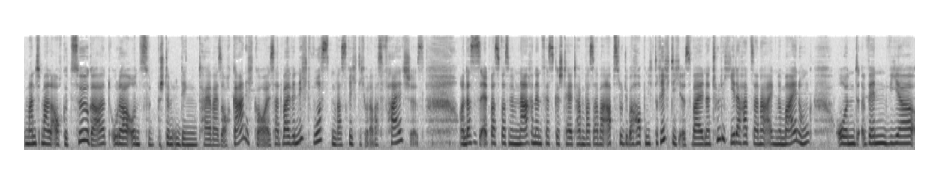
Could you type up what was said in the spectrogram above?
manchmal auch gezögert oder uns zu bestimmten Dingen teilweise auch gar nicht geäußert, weil wir nicht wussten, was richtig oder was falsch ist. Und das ist etwas, was wir im Nachhinein festgestellt haben, was aber absolut überhaupt nicht richtig ist, weil natürlich jeder hat seine eigene Meinung und wenn wir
